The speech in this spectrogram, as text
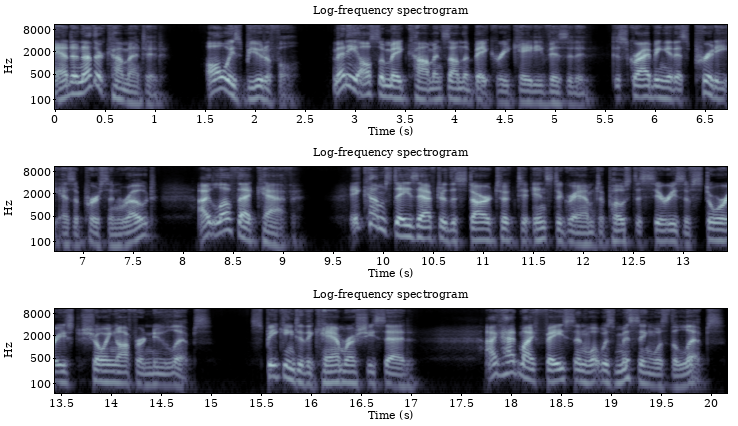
And another commented, Always beautiful. Many also made comments on the bakery Katie visited, describing it as pretty as a person wrote, I love that cafe. It comes days after the star took to Instagram to post a series of stories showing off her new lips. Speaking to the camera, she said, I had my face and what was missing was the lips.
